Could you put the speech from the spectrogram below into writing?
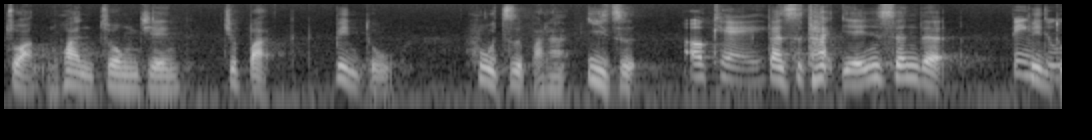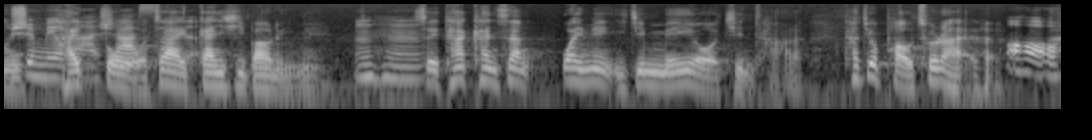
转换中间，就把病毒复制，把它抑制，OK，但是它延伸的病毒是没有还躲在肝细胞里面，嗯哼，所以他看上外面已经没有警察了，他就跑出来了，哦，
